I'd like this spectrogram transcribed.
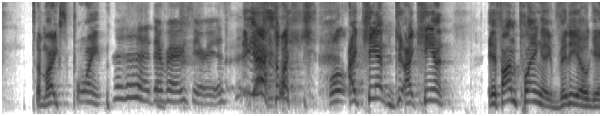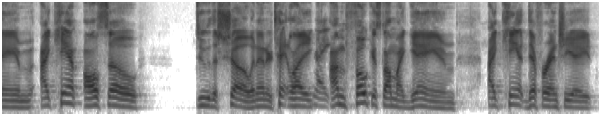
to Mike's point, They're very serious. yeah, like well, I can't do. I can't. If I'm playing a video game, I can't also do the show and entertain. Like Right. I'm focused on my game. I can't differentiate.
